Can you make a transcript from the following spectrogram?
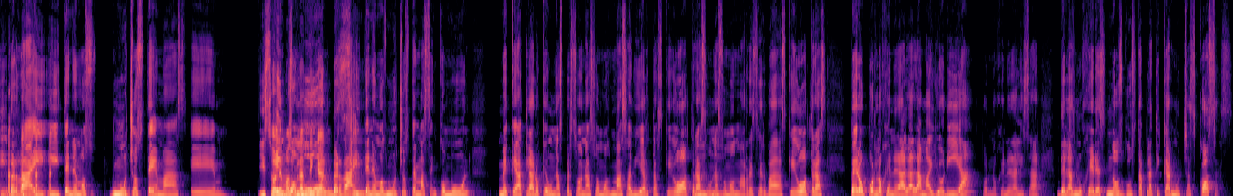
y, ¿verdad? Y, tenemos muchos temas. Eh, y solemos en común, ¿verdad? Y tenemos muchos temas en común. Me queda claro que unas personas somos más abiertas que otras, unas somos más reservadas que otras, pero por lo general a la mayoría, por no generalizar, de las mujeres nos gusta platicar muchas cosas.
